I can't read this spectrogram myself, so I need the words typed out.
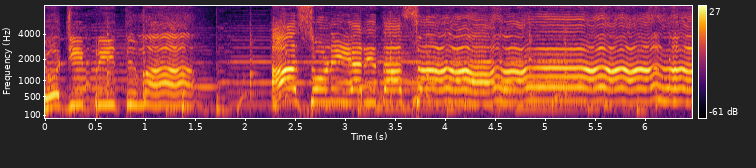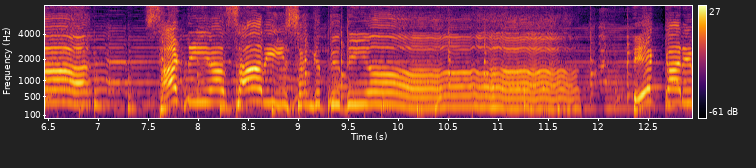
ਚੋਜੀ ਪ੍ਰੀਤਮਾ ਆ ਸੁਣੀ ਅਰਦਾਸਾਂ। ਸਾਡੀਆਂ ਸਾਰੀ ਸੰਗਤ ਦੀਆਂ ਤੇ ਕਰ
